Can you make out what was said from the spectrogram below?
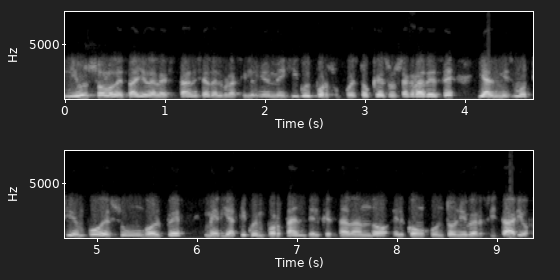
ni un solo detalle de la estancia del brasileño en México y por supuesto que eso se agradece y al mismo tiempo es un golpe mediático importante el que está dando el conjunto universitario.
